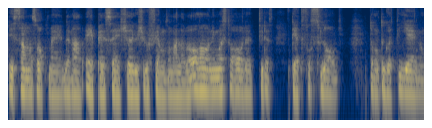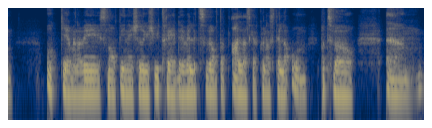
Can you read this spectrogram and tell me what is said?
Det är samma sak med den här EPC 2025 som alla var ah, ni måste ha det till dess. Det är ett förslag. Det har inte gått igenom. Och jag menar, vi är snart inne i 2023. Det är väldigt svårt att alla ska kunna ställa om på två år um,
